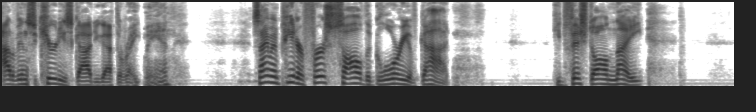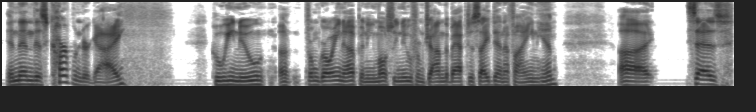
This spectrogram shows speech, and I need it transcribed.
out of insecurities, God, you got the right man. Simon Peter first saw the glory of God. He'd fished all night, and then this carpenter guy who he knew uh, from growing up, and he mostly knew from John the Baptist identifying him, uh, says,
